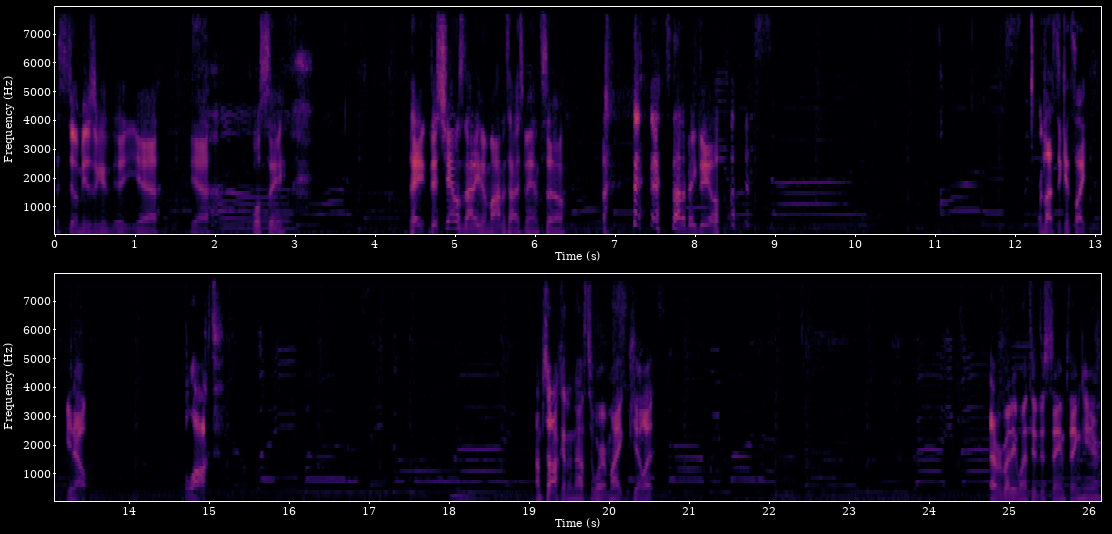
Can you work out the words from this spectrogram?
It's still music. uh, yeah, yeah. We'll see. Hey, this channel's not even monetized, man, so it's not a big deal. Unless it gets like, you know, blocked. I'm talking enough to where it might kill it. Everybody went through the same thing here.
